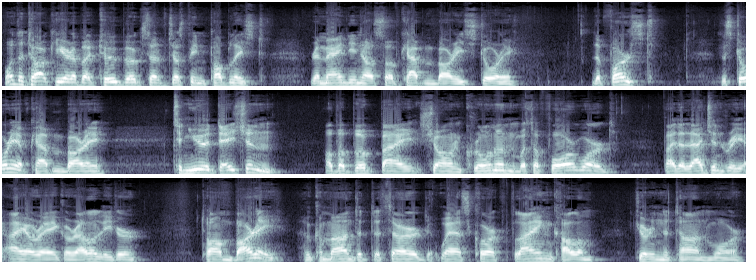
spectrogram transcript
want to talk here about two books that have just been published reminding us of Barry's story. The first, The Story of Barry, it's a new edition of a book by Sean Cronin with a foreword by the legendary IRA guerrilla leader Tom Barry, who commanded the 3rd West Cork Flying Column during the Tan War.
